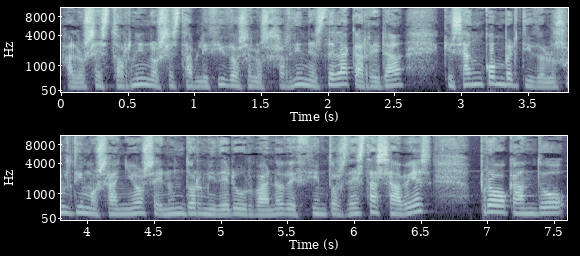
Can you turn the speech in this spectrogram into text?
a los estorninos establecidos en los jardines de la carrera que se han convertido en los últimos años en un dormidero urbano de cientos de estas aves, provocando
